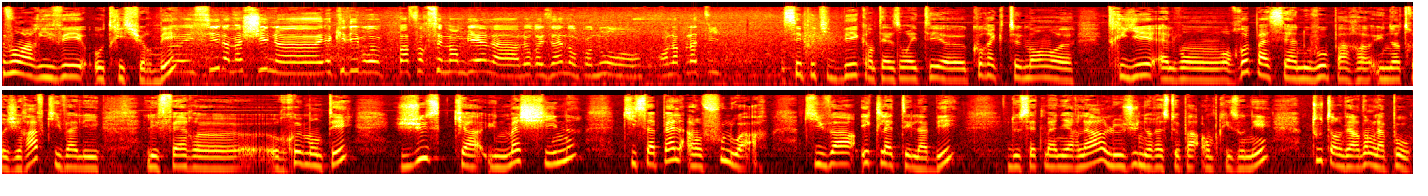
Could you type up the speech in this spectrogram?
vont arriver au trissure baies. Euh, ici, la machine euh, équilibre pas forcément bien le raisin, donc nous, on, on l'aplatit. Ces petites baies, quand elles ont été euh, correctement euh, triées, elles vont repasser à nouveau par une autre girafe qui va les, les faire remonter jusqu'à une machine qui s'appelle un fouloir, qui va éclater la baie. De cette manière-là, le jus ne reste pas emprisonné, tout en gardant la peau.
